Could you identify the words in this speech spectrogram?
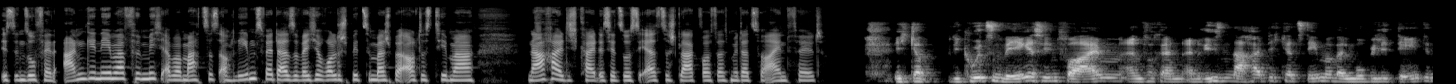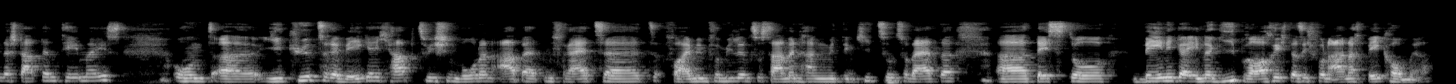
ist insofern angenehmer für mich, aber macht es auch lebenswerter? Also welche Rolle spielt zum Beispiel auch das Thema Nachhaltigkeit, ist jetzt so das erste Schlagwort, das mir dazu einfällt. Ich glaube, die kurzen Wege sind vor allem einfach ein, ein riesen Nachhaltigkeitsthema, weil Mobilität in der Stadt ein Thema ist. Und äh, je kürzere Wege ich habe zwischen Wohnen, Arbeiten, Freizeit, vor allem im Familienzusammenhang mit den Kids und so weiter, äh, desto weniger Energie brauche ich, dass ich von A nach B komme.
